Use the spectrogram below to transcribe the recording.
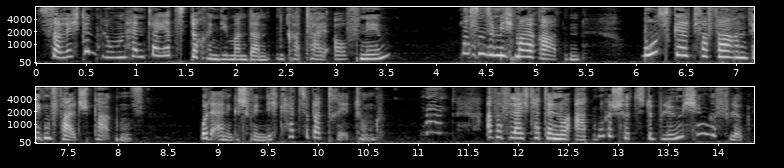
Soll ich den Blumenhändler jetzt doch in die Mandantenkartei aufnehmen? Lassen Sie mich mal raten. Bußgeldverfahren wegen Falschparkens oder eine Geschwindigkeitsübertretung. Hm, aber vielleicht hat er nur artengeschützte Blümchen gepflückt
